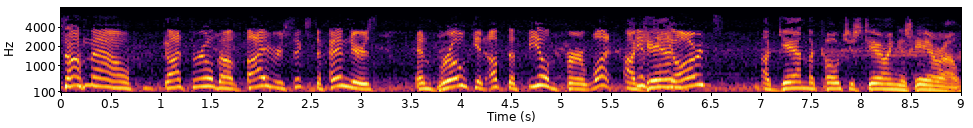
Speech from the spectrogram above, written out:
somehow got through about five or six defenders and broke it up the field for what, 50 Again? yards? Again, the coach is tearing his hair out.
